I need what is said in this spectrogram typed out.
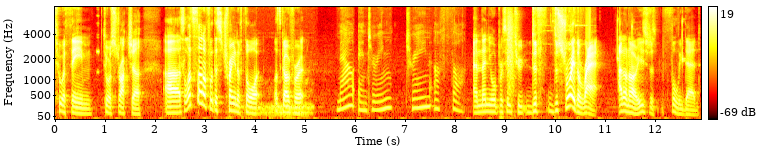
to a theme, to a structure. Uh, so let's start off with this train of thought. Let's go for it. Now entering train of thought. And then you'll proceed to destroy the rat. I don't know, he's just fully dead.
